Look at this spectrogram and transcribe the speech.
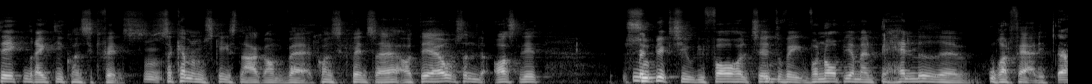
det er ikke den rigtige konsekvens. Mm. Så kan man måske snakke om, hvad konsekvenser er, og det er jo sådan også lidt subjektivt i forhold til, mm. du ved, hvornår bliver man behandlet uh, uretfærdigt. Ja.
